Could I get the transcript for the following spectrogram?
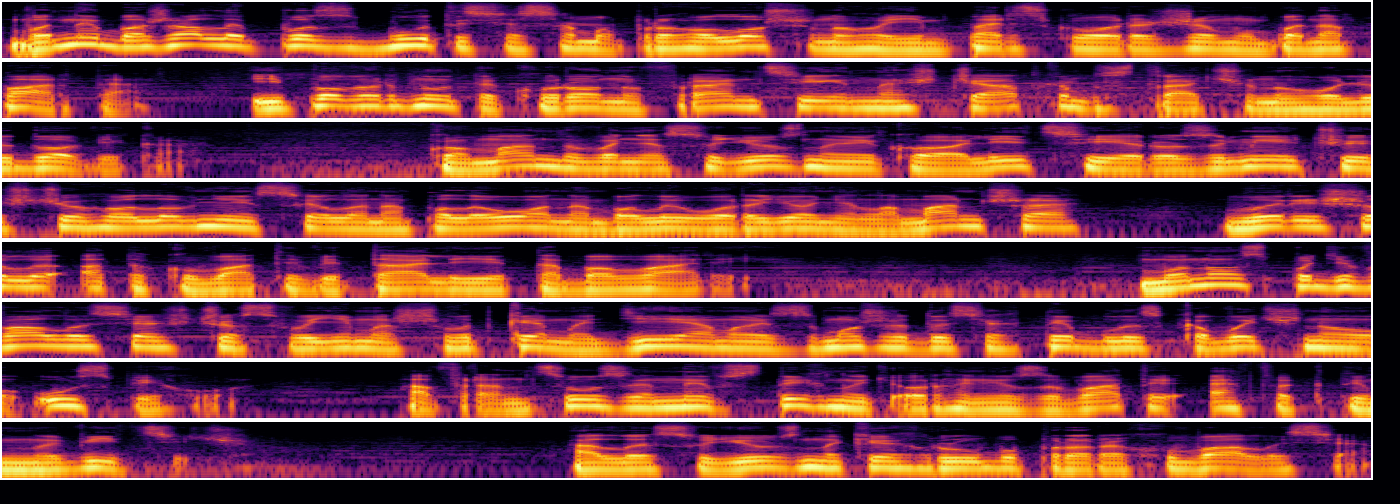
Вони бажали позбутися самопроголошеного імперського режиму Бонапарта і повернути корону Франції нащадкам страченого Людовіка. Командування союзної коаліції, розуміючи, що головні сили Наполеона були у районі Ла-Манша, вирішили атакувати в Італії та Баварії. Воно сподівалося, що своїми швидкими діями зможе досягти блискавичного успіху, а французи не встигнуть організувати ефективну відсіч. Але союзники грубо прорахувалися,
